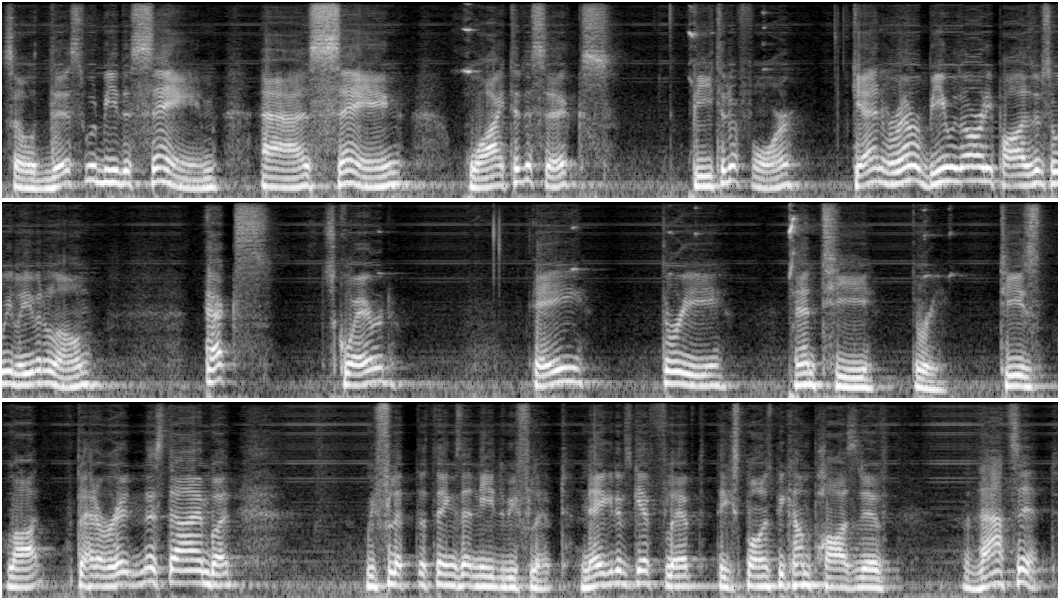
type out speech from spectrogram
So this would be the same as saying y to the 6, b to the 4. Again, remember b was already positive, so we leave it alone. x squared, a 3, and t 3. t's a lot better written this time, but we flip the things that need to be flipped. Negatives get flipped, the exponents become positive. That's it.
